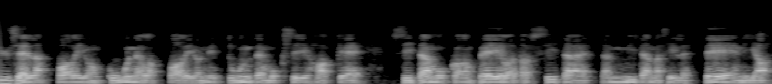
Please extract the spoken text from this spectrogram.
kysellä paljon, kuunnella paljon, niitä tuntemuksia hakee, sitä mukaan peilata sitä, että mitä mä sille teen ja,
